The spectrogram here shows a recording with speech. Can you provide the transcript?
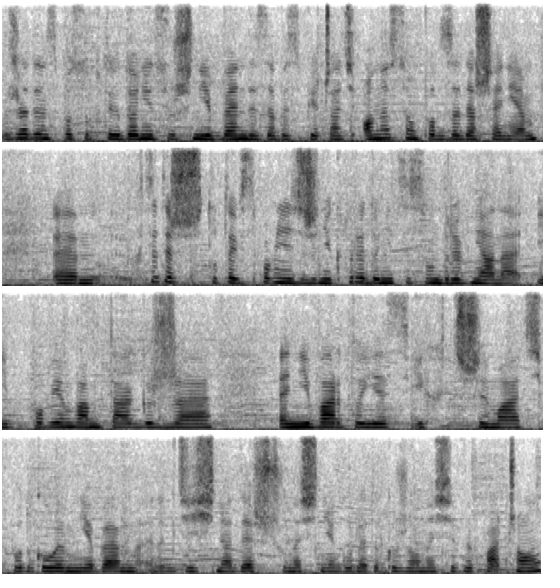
w żaden sposób tych donic już nie będę zabezpieczać. One są pod zadaszeniem. Em, Chcę też tutaj wspomnieć, że niektóre donice są drewniane i powiem Wam tak, że e, nie warto jest ich trzymać pod gołym niebem, e, gdzieś na deszczu, na śniegu, dlatego że one się wypaczą.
